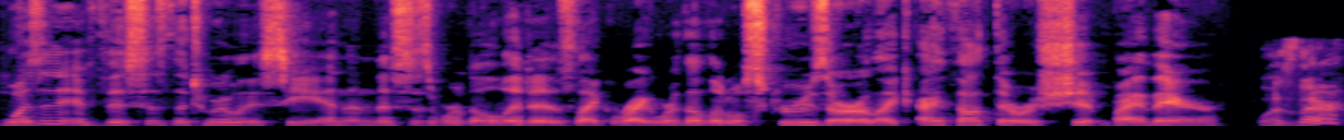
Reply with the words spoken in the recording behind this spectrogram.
wasn't it if this is the toilet seat and then this is where the lid is like right where the little screws are like i thought there was shit by there Was there?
